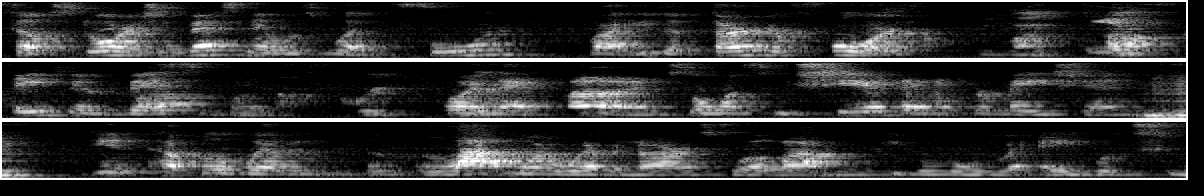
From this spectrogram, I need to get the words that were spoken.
self storage investing was what, four? Right, either third or fourth like in safe investment during that time. So once we shared that information, mm-hmm. did a couple of webin, a lot more webinars for a lot more people, we were able to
